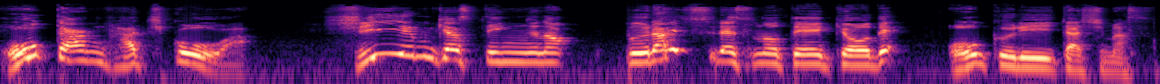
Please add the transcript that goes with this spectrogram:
宝冠八甲は CM キャスティングのプライスレスの提供でお送りいたします。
